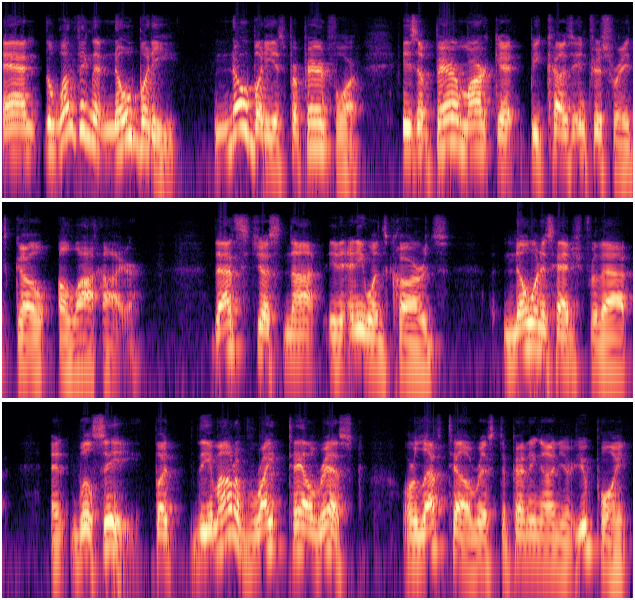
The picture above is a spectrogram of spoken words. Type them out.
And the one thing that nobody, nobody is prepared for is a bear market because interest rates go a lot higher. That's just not in anyone's cards. No one is hedged for that, and we'll see. But the amount of right tail risk or left tail risk, depending on your viewpoint,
